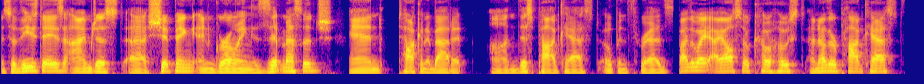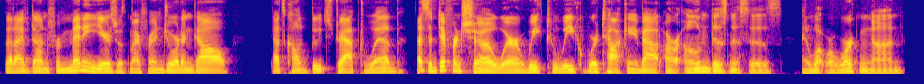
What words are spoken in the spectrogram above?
And so these days, I'm just uh, shipping and growing ZipMessage and talking about it on this podcast, Open Threads. By the way, I also co host another podcast that I've done for many years with my friend Jordan Gal that's called Bootstrapped Web. That's a different show where week to week we're talking about our own businesses and what we're working on.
